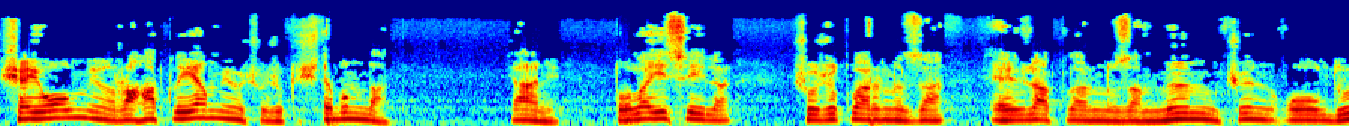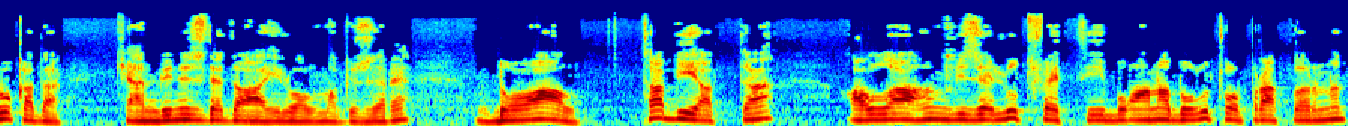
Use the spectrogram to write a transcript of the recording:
şey olmuyor, rahatlayamıyor çocuk işte bundan. Yani dolayısıyla çocuklarınıza, evlatlarınıza mümkün olduğu kadar kendiniz de dahil olmak üzere doğal tabiatta Allah'ın bize lütfettiği bu Anadolu topraklarının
